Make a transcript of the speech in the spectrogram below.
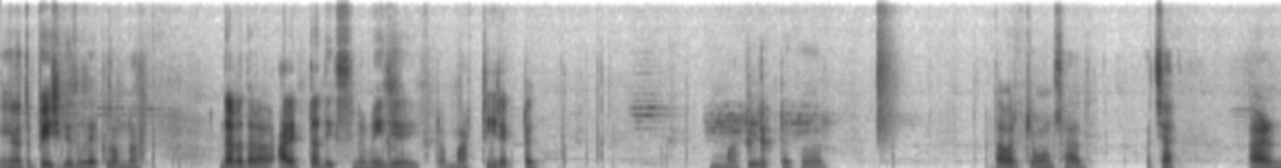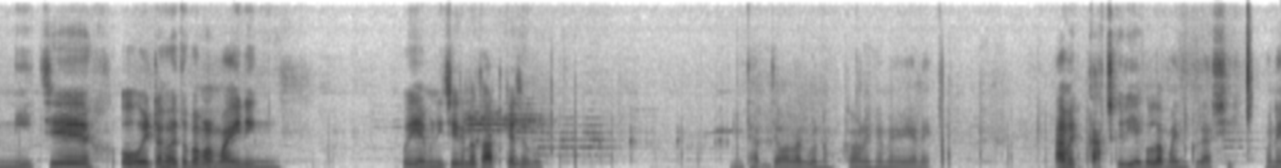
এখানে তো বেশ কিছু দেখলাম না। দাঁড়া দাঁড়া, আরেকটা দেখছিলাম, এই যে একটা মাটির একটা মাটির একটা ঘর। তারপর কেমন স্বাদ আচ্ছা আর নিচে, ও, এটা হয়তো আমার মাইনিং ওই আমি নিচে গেলে তো আটকে যাব। থাক, যাওয়া লাগবে না, কারণ এখানে মানে আমি কাজ করি, এগুলো মাইন করে আসি। মানে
